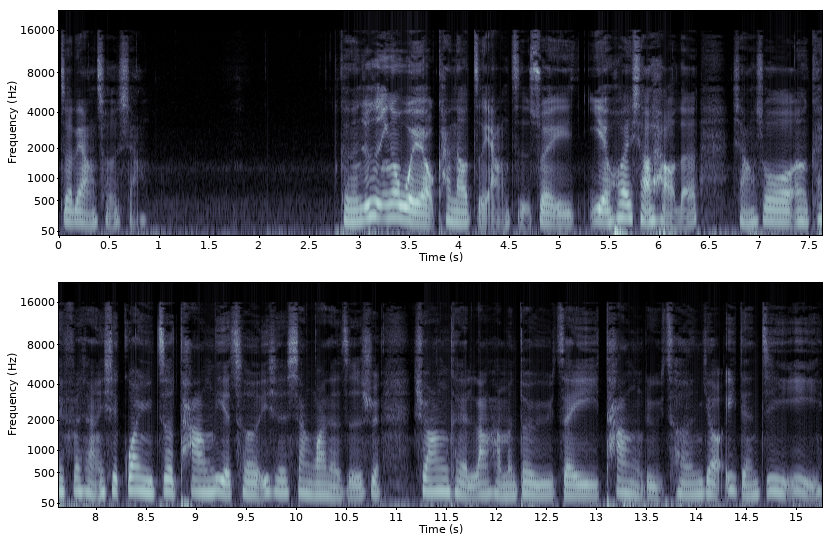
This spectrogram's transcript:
这辆车厢。可能就是因为我也有看到这样子，所以也会小小的想说，嗯、可以分享一些关于这趟列车一些相关的资讯，希望可以让他们对于这一趟旅程有一点记忆。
